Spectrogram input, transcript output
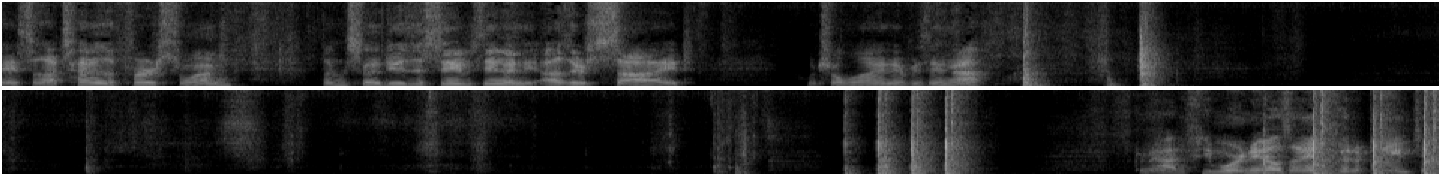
Okay, so that's kind of the first one. I'm just going to do the same thing on the other side, which will line everything up. Going to add a few more nails. I am going to paint it.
